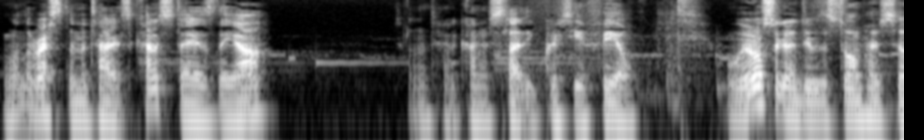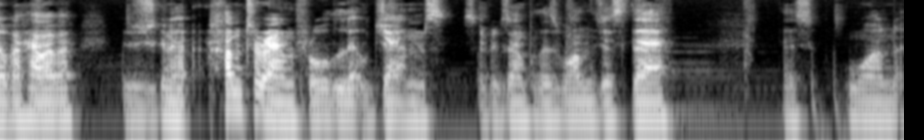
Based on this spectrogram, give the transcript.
We want the rest of the metallics to kind of stay as they are, so to have a kind of slightly grittier feel. What we're also going to do with the Stormhost Silver, however, is we're just going to hunt around for all the little gems. So for example, there's one just there. There's one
